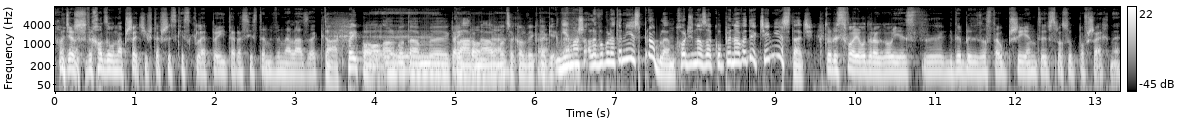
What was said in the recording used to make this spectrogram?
Chociaż wychodzą naprzeciw te wszystkie sklepy i teraz jest ten wynalazek. Tak, PayPal albo tam e, Klarna, tak, albo cokolwiek tak, takiego. tak. Nie masz, ale w ogóle to nie jest problem. Chodź na zakupy nawet jak cię nie stać. który swoją drogą jest, y, gdyby został przyjęty w sposób powszechny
